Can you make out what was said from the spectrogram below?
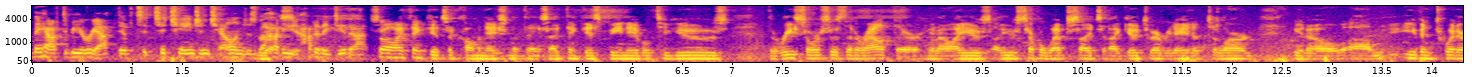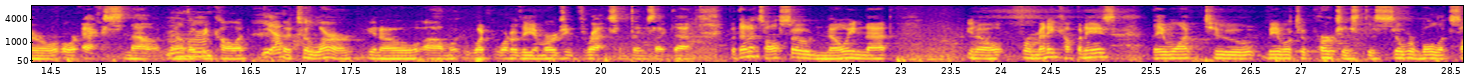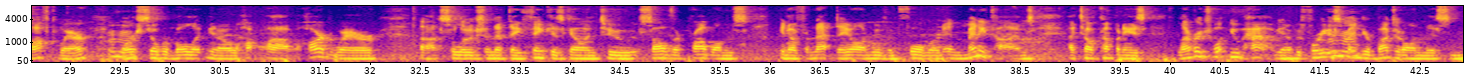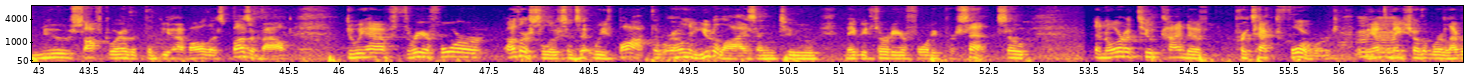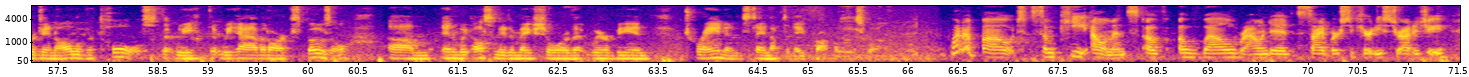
They have to be reactive to, to change and challenges. But how do you how do they do that? So I think it's a combination of things. I think it's being able to use the resources that are out there. You know, I use I use several websites that I go to every day to, to learn. You know, um, even Twitter or, or X now now that we call it Yeah. uh, to learn. You know, um, what what are the emerging threats and things like that. But then it's also knowing that you know, for many companies, they want to be able to purchase this silver bullet software mm-hmm. or silver bullet, you know, uh, hardware uh, solution that they think is going to solve their problems, you know, from that day on moving forward. And many times, I tell companies leverage what you have. You know, before you mm-hmm. spend your budget on this new software that, that you have all this buzz about, do we have three or four other solutions that we've bought that we're only utilizing to maybe 30 or 40 percent? So in order to kind of protect forward, mm-hmm. we have to mm-hmm. make sure that we're leveraging all of the tools that we that we have at our disposal, um, and we also need to make sure that we're being trained and staying up to date properly as well. What about some key elements of a well-rounded cybersecurity strategy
